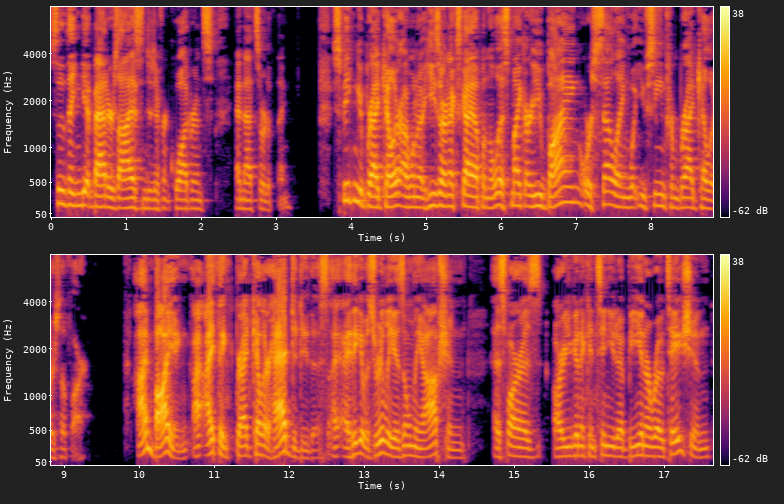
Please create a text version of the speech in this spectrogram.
so that they can get batters' eyes into different quadrants and that sort of thing. Speaking of Brad Keller, I want to. He's our next guy up on the list. Mike, are you buying or selling what you've seen from Brad Keller so far? I'm buying. I, I think Brad Keller had to do this. I, I think it was really his only option as far as are you going to continue to be in a rotation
